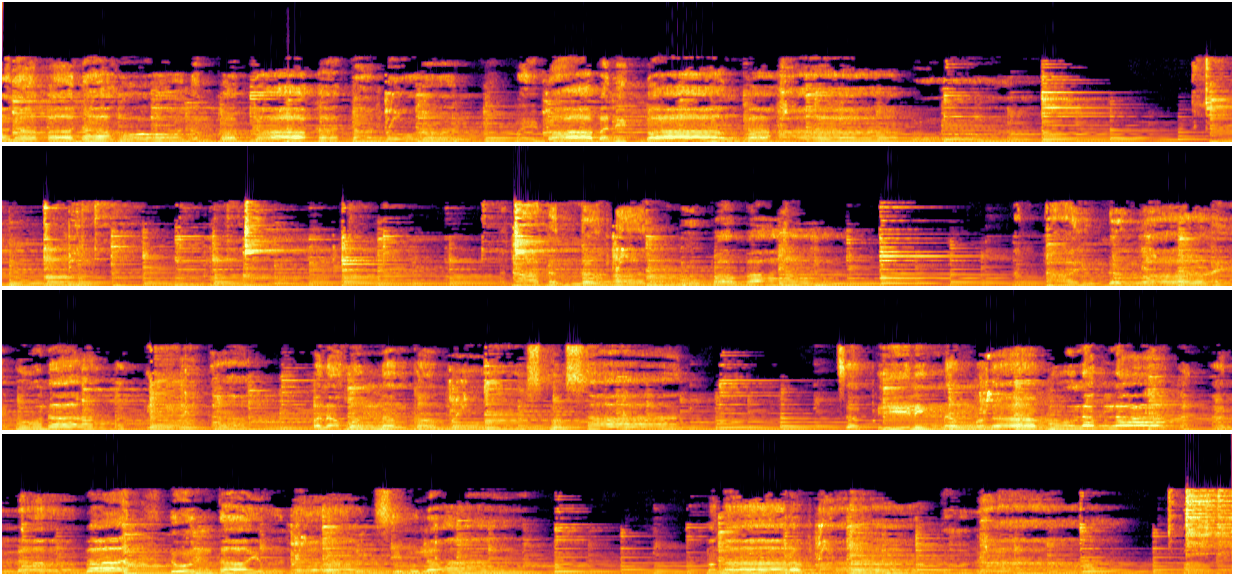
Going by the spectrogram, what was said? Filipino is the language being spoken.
Panapanahon ng pagkakataon May babalik ba ang kahapon? Natatandaan mo pa ba Nang tayong dalawa'y unang magkita Panahon ng kamusmasan Sa piling ng mga bulaklak at halaman Doon tayo nagsimula. Mangarap man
